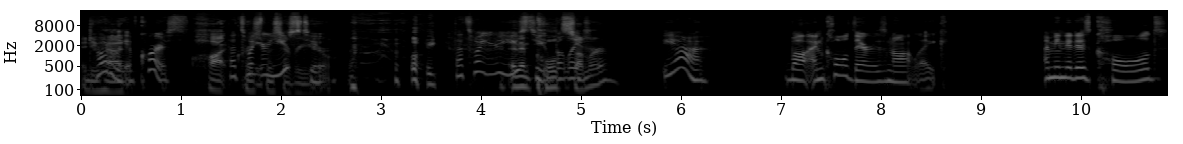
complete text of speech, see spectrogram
and you totally, of course. hot That's what you're used to. like, That's what you're used and then to. cold but like, summer. yeah. Well, and cold there is not like, I mean, it is cold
